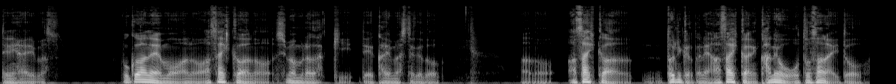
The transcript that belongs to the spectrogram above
手に入ります。僕はね、もうあの、旭川の島村楽器で買いましたけど、あの、旭川、とにかくね、旭川に金を落とさないと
